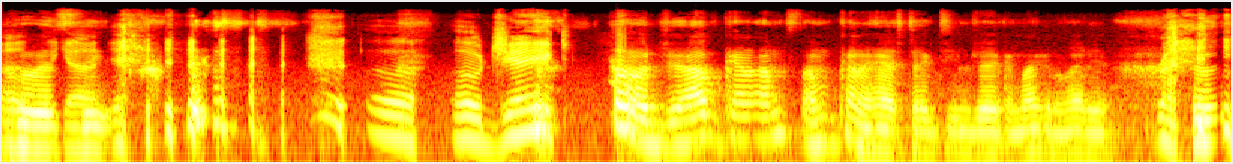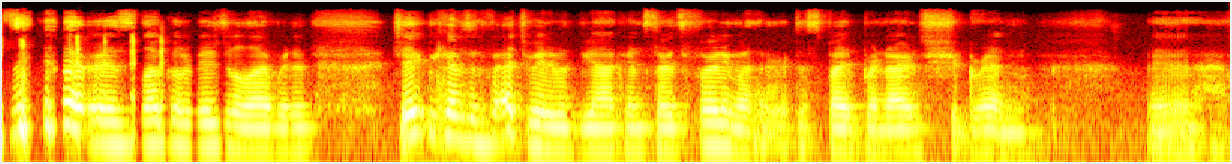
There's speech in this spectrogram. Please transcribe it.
Oh who is the oh, uh, oh, Jake. oh, I'm kind of I'm, I'm kind of hashtag Team Jake. I'm not gonna lie to you. Right. Who is his local regional operative? Jake becomes infatuated with Bianca and starts flirting with her, despite Bernard's chagrin. Yeah,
